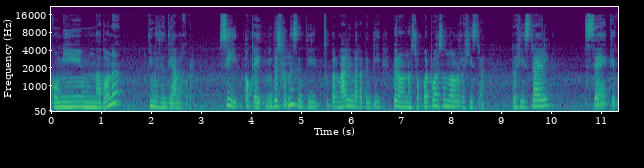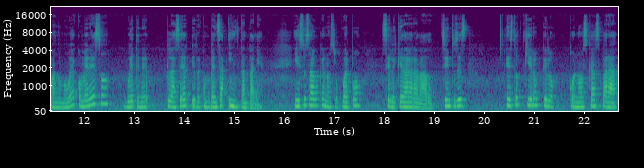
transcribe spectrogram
comí una dona y me sentía mejor. Sí, ok, después me sentí súper mal y me arrepentí, pero nuestro cuerpo eso no lo registra. Registra él, sé que cuando me voy a comer eso, voy a tener placer y recompensa instantánea. Y esto es algo que a nuestro cuerpo se le queda grabado. ¿sí? Entonces, esto quiero que lo conozcas para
